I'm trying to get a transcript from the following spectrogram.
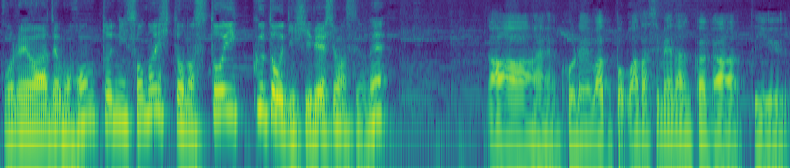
これはでも本当にその人のストイック度に比例しますよね。ああはい。これはぼ私めなんかがっていう。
